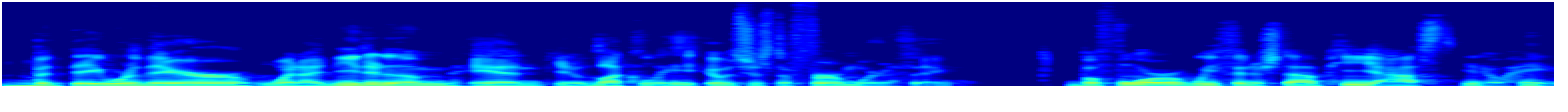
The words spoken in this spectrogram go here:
But they were there when I needed them, and you know, luckily it was just a firmware thing. before we finished up, he asked, you know, hey,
